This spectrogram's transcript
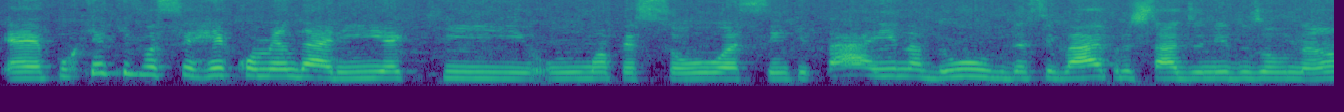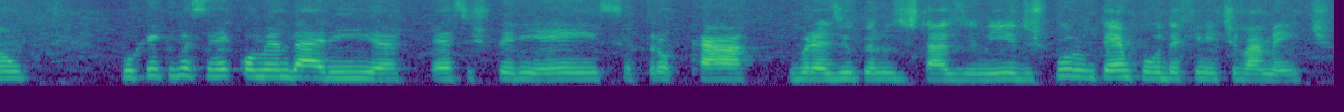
é, por que, que você recomendaria que uma pessoa assim que está aí na dúvida se vai para os Estados Unidos ou não, por que, que você recomendaria essa experiência, trocar o Brasil pelos Estados Unidos por um tempo ou definitivamente?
